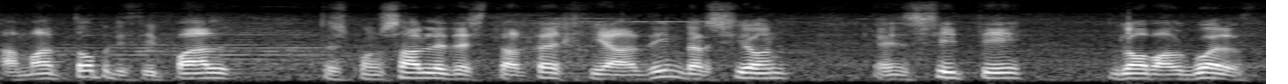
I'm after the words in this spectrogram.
Amato, principal responsable de estrategia de inversión en City Global Wealth.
